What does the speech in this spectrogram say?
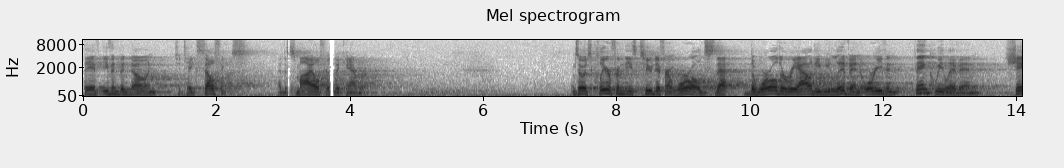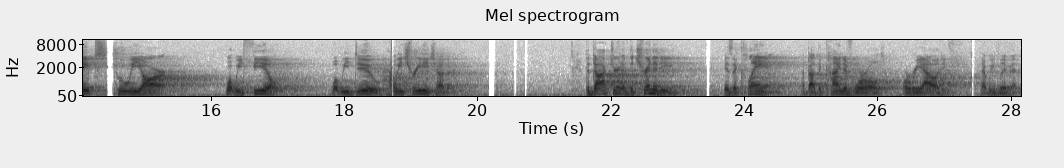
They have even been known to take selfies and to smile for the camera. And so it's clear from these two different worlds that the world or reality we live in, or even think we live in, shapes who we are, what we feel, what we do, how we treat each other. The doctrine of the Trinity is a claim about the kind of world or reality that we live in.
